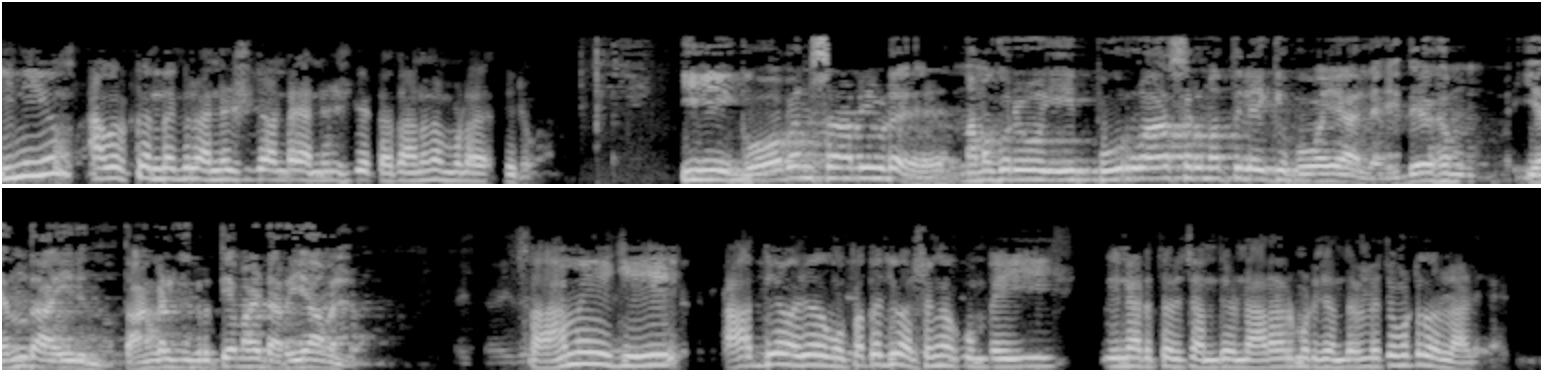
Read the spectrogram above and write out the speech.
ഇനിയും അവർക്ക് എന്തെങ്കിലും അന്വേഷിക്കാണ്ട് അന്വേഷിക്കട്ടെ. അതാണ് നമ്മുടെ തീരുമാനം. ഈ ഗോപൻ സ്വാമിയുടെ നമുക്കൊരു ഈ പൂർവാശ്രമത്തിലേക്ക് പോയാൽ ഇദ്ദേഹം എന്തായിരുന്നു? താങ്കൾക്ക് കൃത്യമായിട്ട് അറിയാമല്ലോ. സ്വാമിജി ആദ്യം ഒരു മുപ്പത്തഞ്ച് വർഷങ്ങൾക്ക് മുമ്പേ ഈ ഇതിനടുത്തൊരു ചന്തയുണ്ട്. ആറാൾമുടി ചന്തയിലെ ചുമട്ട് തൊഴിലാളിയായിരുന്നു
